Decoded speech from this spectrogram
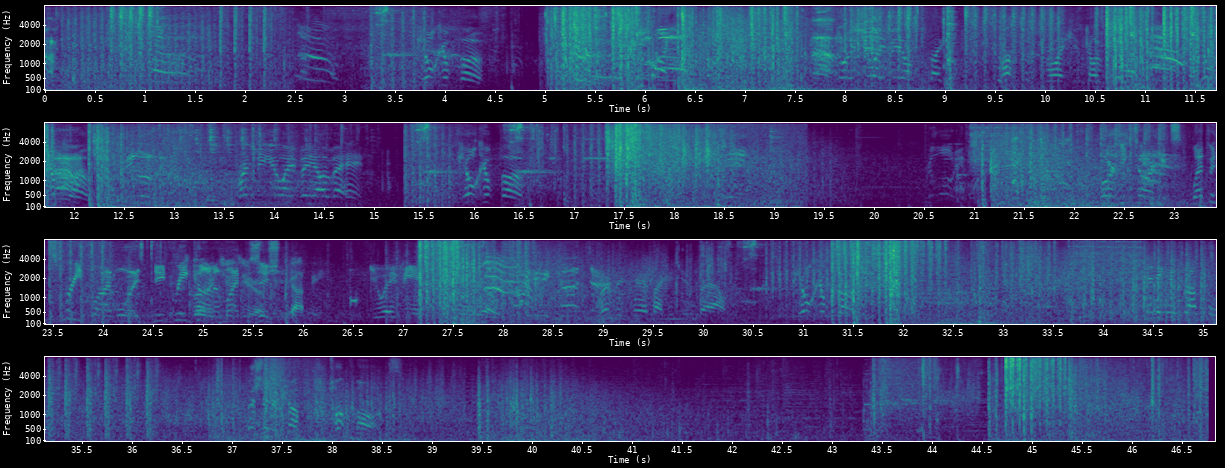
Kill confirmed. Got a UAV on station. Cluster strike is going forward. Kill confirmed. Friendly UAV overhead. Kill confirmed. Marking targets. Weapons free, flyboys. Need recon on my position. Copy. UAV in Enemy contact. Friendly care package inbound. Kill confirmed.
